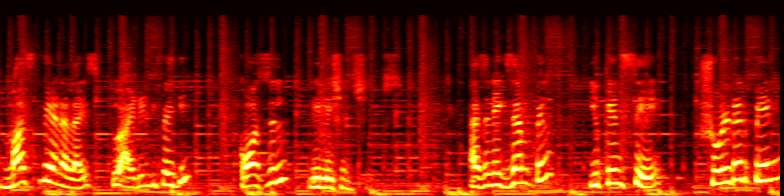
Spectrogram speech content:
must be analyzed to identify the causal relationships. As an example, you can say shoulder pain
